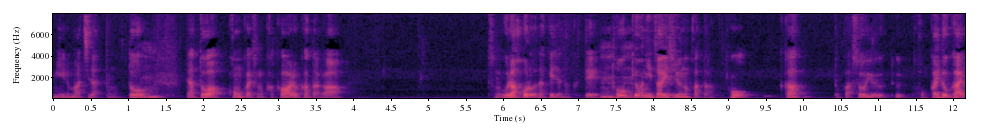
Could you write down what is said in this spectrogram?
見える町だったのと、うん。であとは今回その関わる方がその裏幌だけじゃなくて、東京に在住の方ほがとかそういうう北海道外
